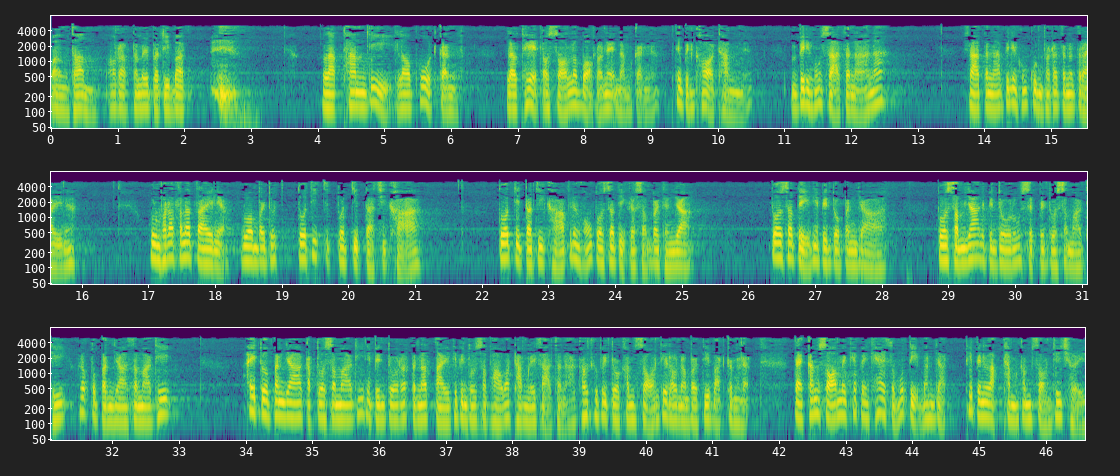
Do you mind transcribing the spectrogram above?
ฟังธรรมเอาหลักธรรมไปปฏิบัติ หลักธรรมที่เราพูดกัน เราเทศเราสอนเราบอกเราแนะนำกันนะซึ่งเป็นข้อธรรมเนี่ย มันเป็นเรื่องของศาสนานะศาสนาเป็นเรื่องของคุณพระรัตนตรัยนะคุณพระรัตนตรัยเนี่ย รวมไปตัวตัวที่ตัวจิตตชิขา ตัวจิตตชิขาเป็นเรื่องของตัวสติกับสัมปชัญญะ ตัวสตินี่เป็นตัวปัญญา ตัวสัมยานี่เป็นตัวรู้สึกเป็นตัวสมาธิเรียกตัวปัญญาสมาธิ ไอ้ตัวปัญญากับตัวสมาธินี่เป็นตัวรัตนตรัยที่เป็นตัวสภาวธรรมในศาสนาเขาคือเป็นตัวคำสอนที่เรานำปฏิบัติกันแหละ แต่คำสอนไม่แค่เป็นแค่สมมติบัญญัติที่เป็นหลักธรรมคาสอนเฉย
